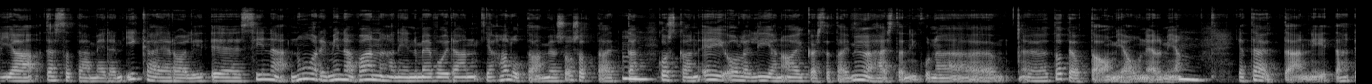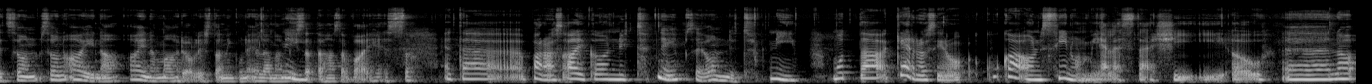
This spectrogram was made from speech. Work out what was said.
Ja tässä tämä meidän ikäero, eli eh, sinä nuori, minä vanha, niin me voidaan ja halutaan myös osoittaa, että mm. koskaan ei ole liian aikaista tai myöhäistä niin kuin, ää, toteuttaa omia unelmia mm. ja täyttää niitä. Et se, on, se on aina, aina mahdollista niin kuin elämä Niin. missä tahansa vaiheessa. Että paras aika on nyt. Niin, se on nyt. Niin, mutta kerro Siru, kuka on sinun mielestä E CEO? Ää, No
